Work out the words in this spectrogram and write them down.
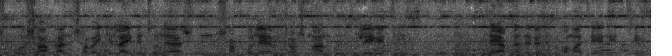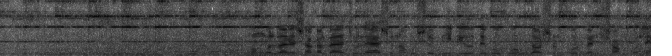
শুভ সকাল, সবাইকে লাইভে চলে আসুন। সকলে আমি চশমা আনতে ভুলে গেছি, তাই আপনাদের কাছে ক্ষমা চেয়ে নিচ্ছি। মঙ্গলবারে সকালবেলা চলে আসুন, অবশ্যই ভিডিও দেব, ভোগ দর্শন করবেন সকলে।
